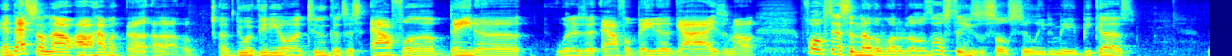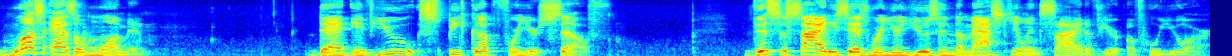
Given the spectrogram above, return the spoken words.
and that's something I'll, I'll have a, a, a, a, do a video on too, because it's alpha, beta, what is it, alpha, beta guys and all Folks, that's another one of those. Those things are so silly to me because once as a woman, that if you speak up for yourself, this society says where you're using the masculine side of your of who you are.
